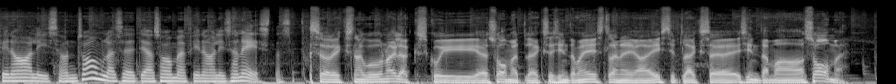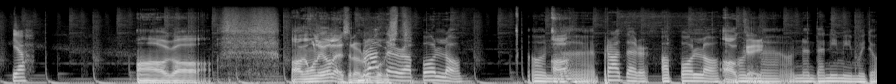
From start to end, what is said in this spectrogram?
finaalis on soomlased ja Soome finaalis on eestlased. see oleks nagu naljakas, kui Soomet läheks esindama eestlane ja Eestit läheks esindama Soome. jah. aga, aga mul ei ole seda Brother lugu vist. Apollo on ah. Brother Apollo okay. on, on nende nimi muidu.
